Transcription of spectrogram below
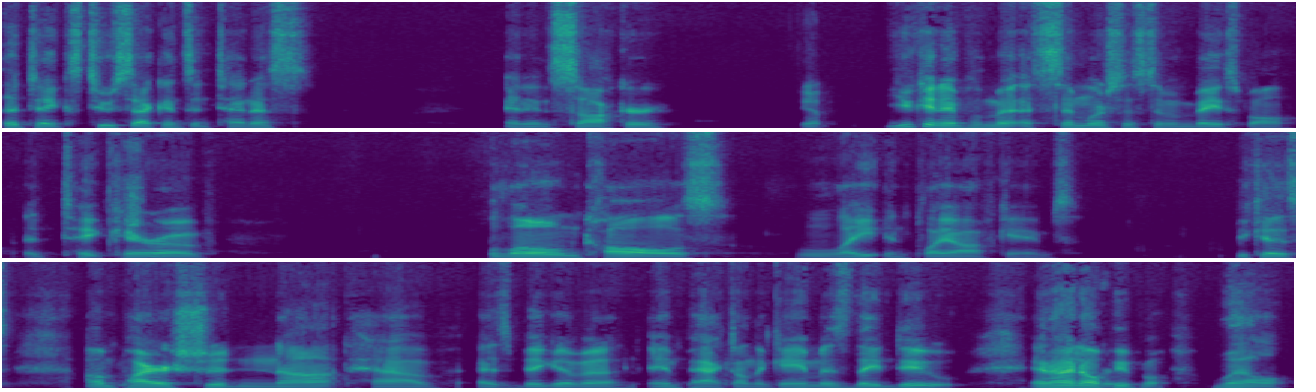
that takes two seconds in tennis and in soccer. You can implement a similar system in baseball and take care sure. of blown calls late in playoff games because umpires should not have as big of an impact on the game as they do. And I know people, well,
